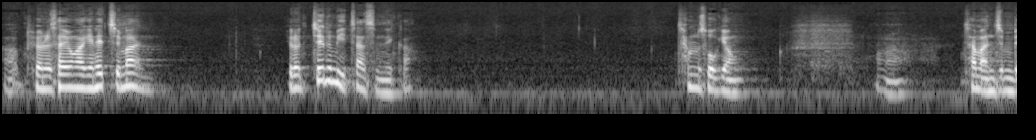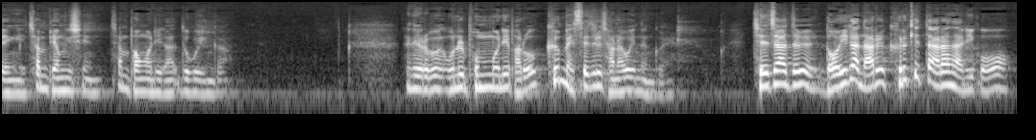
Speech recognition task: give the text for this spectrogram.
어, 표현을 사용하긴 했지만 이런 찌름이 있지 않습니까? 참 소경, 어, 참 안전뱅이, 참 병신, 참 벙어리가 누구인가? 근데 여러분, 오늘 본문이 바로 그 메시지를 전하고 있는 거예요. 제자들, 너희가 나를 그렇게 따라다니고,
